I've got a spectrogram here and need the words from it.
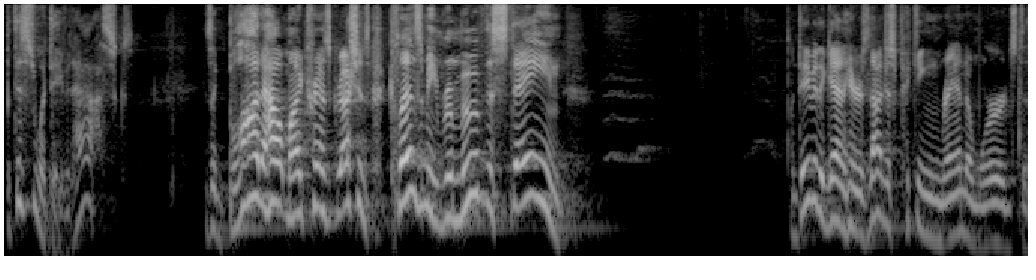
But this is what David asks. He's like, blot out my transgressions, cleanse me, remove the stain. David, again, here is not just picking random words to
